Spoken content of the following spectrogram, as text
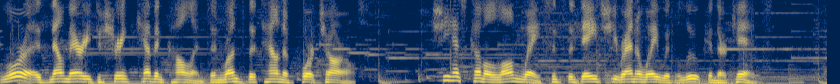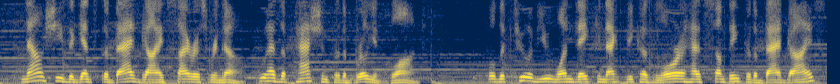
Laura is now married to shrink Kevin Collins and runs the town of Port Charles. She has come a long way since the days she ran away with Luke and their kids. Now she's against the bad guy Cyrus Renault, who has a passion for the brilliant blonde. Will the two of you one day connect because Laura has something for the bad guys?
